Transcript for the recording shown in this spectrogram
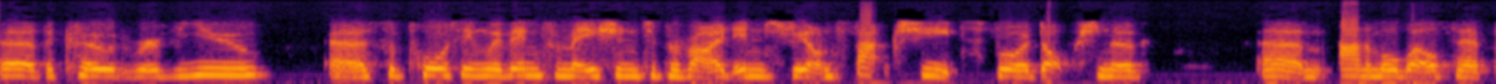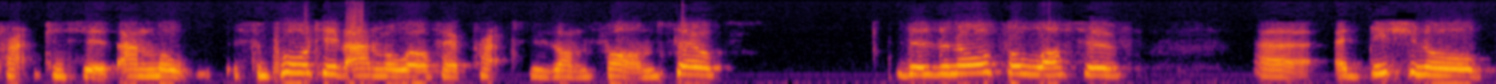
uh, the code review, uh, supporting with information to provide industry on fact sheets for adoption of um, animal welfare practices, animal supportive animal welfare practices on farms. So there's an awful lot of uh, additional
